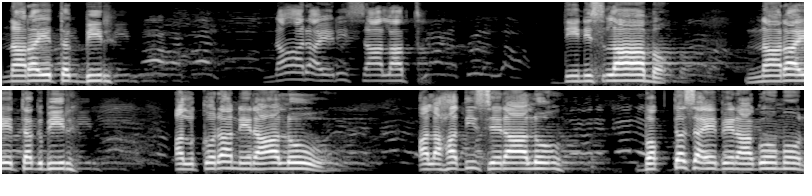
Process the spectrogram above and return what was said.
নারায়ে তকবীর, নারায়ে রিসালাত, দিন ইসলাম, নারায়ে তকবীর, আল কোরআনের আলো, আল হাদিসের আলো, বক্তা সাহেবের আগমন।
